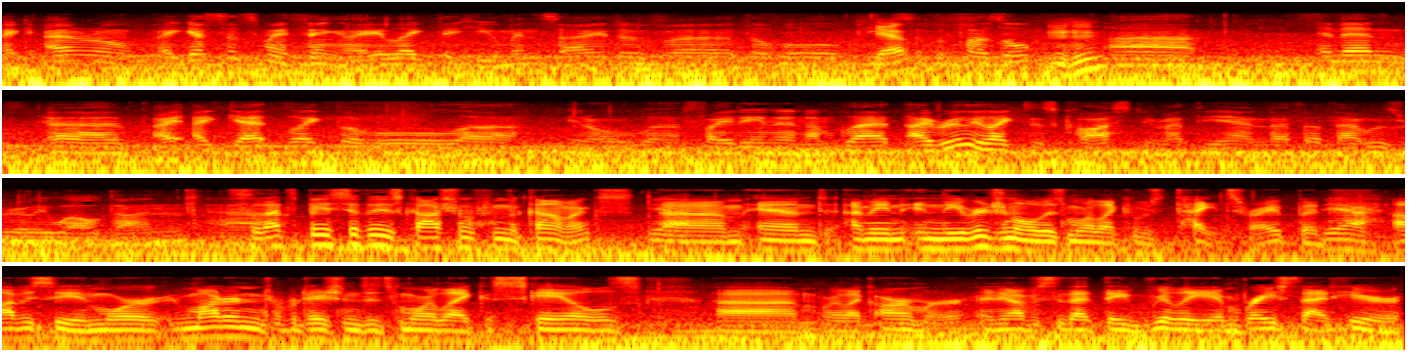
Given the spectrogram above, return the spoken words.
I, I don't know. I guess that's my thing. I like the human side of uh, the whole piece Yep. of the puzzle. Mhm. Um, and then uh, I, I get like the whole, uh, you know, uh, fighting, and I'm glad. I really liked his costume at the end. I thought that was really well done. Uh, So that's basically his costume from the comics. Yeah. Um, and I mean, in the original, it was more like it was tights, right? But Yeah. obviously, in more modern interpretations, it's more like scales um, or like armor. And obviously, that they really embraced that here.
